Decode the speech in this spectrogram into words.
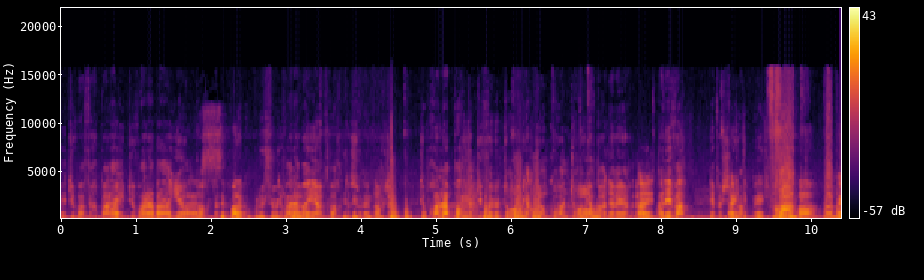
et tu vas faire pareil, tu vois là-bas, il y a une Euh, porte. C'est pas la coupe de cheveux Tu vois va là-bas, il y a une porte sous la porte. Tu prends la porte, tu fais le tour du quartier en courant, tu reviens par derrière. Allez, Allez, va, Allez, dépêche-toi. dépêche. Franck, Va. Pablo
